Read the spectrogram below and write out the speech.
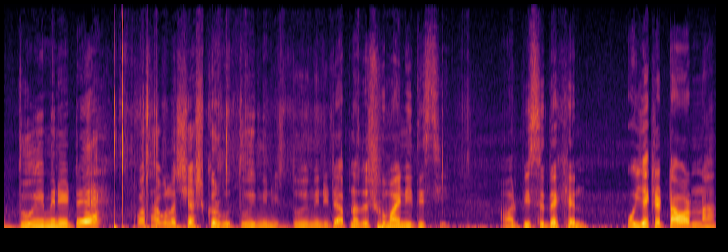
দুই মিনিটে কথাগুলো শেষ করব। দুই মিনিট, দুই মিনিটে আপনাদের সময় নিতেছি। আমার পিছে দেখেন, ওই যে একটা টাওয়ার না?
